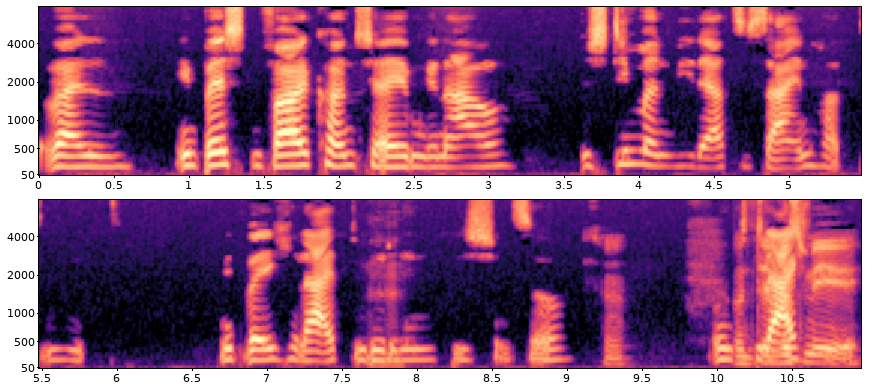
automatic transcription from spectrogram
weil im besten Fall kannst du ja eben genau bestimmen, wie der zu sein hat und mit, mit welchen Leuten du da drin bist und so. Ja. Und, Und äh, was mich,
